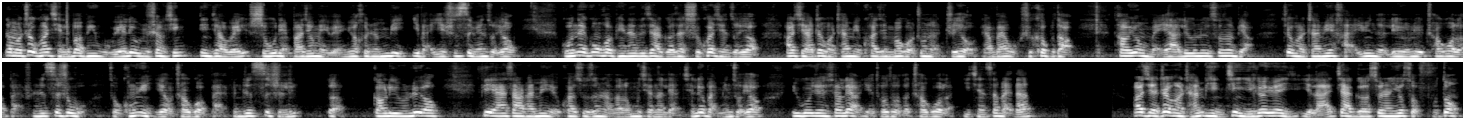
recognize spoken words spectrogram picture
那么这款潜力爆品五月六日上新，定价为十五点八九美元，约合人民币一百一十四元左右。国内供货平台的价格在十块钱左右。而且啊，这款产品跨境包裹重量只有两百五十克不到。套用美亚利润率测算表，这款产品海运的利润率超过了百分之四十五，走空运也有超过百分之四十的高利润率哦。BSR 排名也快速增长到了目前的两千六百名左右，预估月销量也妥妥的超过了一千三百单。而且这款产品近一个月以来价格虽然有所浮动，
